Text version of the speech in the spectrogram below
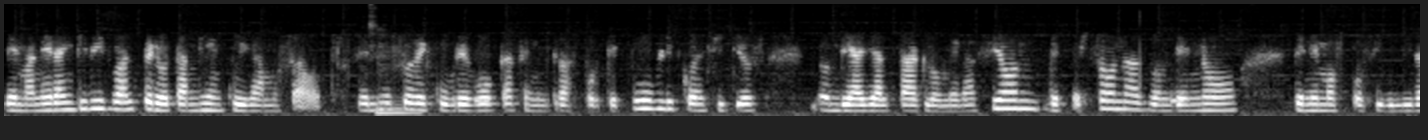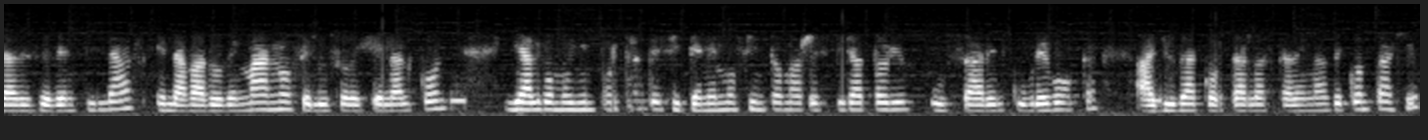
de manera individual, pero también cuidamos a otros. El uso de cubrebocas en el transporte público, en sitios donde hay alta aglomeración de personas, donde no tenemos posibilidades de ventilar, el lavado de manos, el uso de gel alcohol y algo muy importante, si tenemos síntomas respiratorios, usar el cubreboca ayuda a cortar las cadenas de contagio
